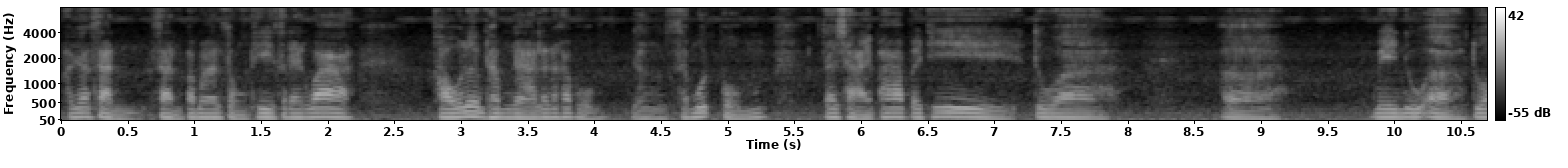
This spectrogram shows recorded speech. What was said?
เขาจะสั่นสั่นประมาณสองที แสดงว่าเขาเริ่มทำงานแล้วนะครับผมอย่างสมมติผมจะฉายภาพไปที่ตัวเเมนูเอ่อตัว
